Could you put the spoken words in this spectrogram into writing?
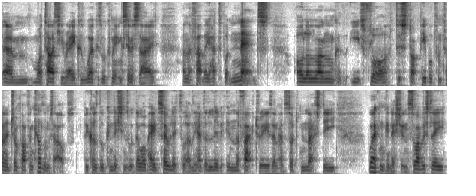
um, mortality rate because workers were committing suicide, and the fact they had to put nets all along each floor to stop people from trying to jump off and kill themselves because the conditions they were paid so little and they had to live in the factories and had such nasty working conditions. So obviously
